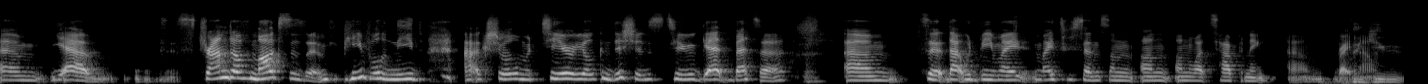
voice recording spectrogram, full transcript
um yeah strand of marxism. People need actual material conditions to get better. Um so that would be my my two cents on on on what's happening um, right thank now. Thank you,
